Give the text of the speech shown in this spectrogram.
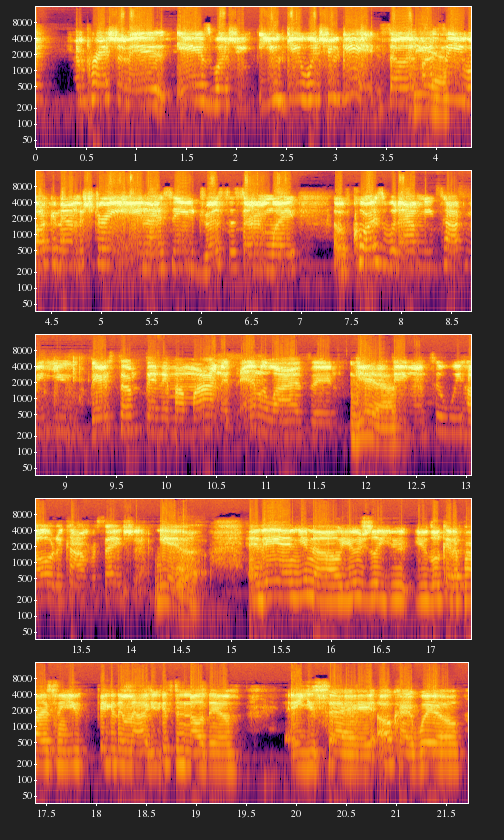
impression is is what you you get what you get. So if Yeah. I see you walking down the street and I see you dressed a certain way, of course without me talking to you, there's something in my mind that's analyzing Yeah. everything until we hold a conversation. Yeah. And then, you know, usually you, you look at a person, you figure them out, you get to know them, and you say, okay, well,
